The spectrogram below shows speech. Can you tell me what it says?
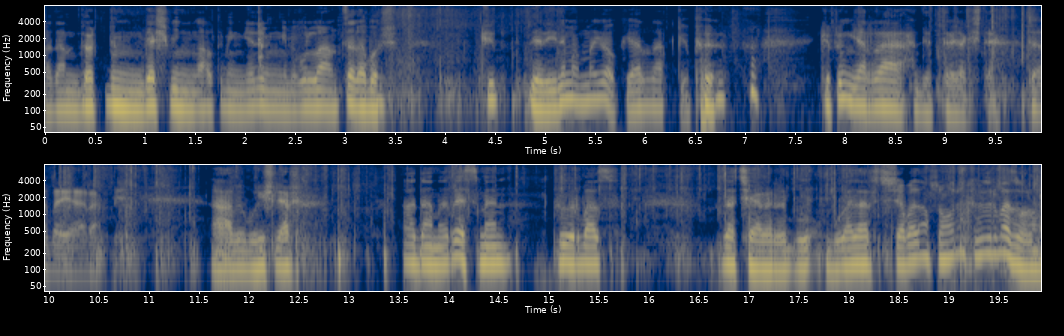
Adam 4000, 5000, 6000, 7000 gibi kullansa da boş. Küp dediydim ama yok yarrak küpü. Küpün yarrağı dedirtecek işte. Tövbe yarabbi. Abi bu işler adamı resmen kıvırbaz da çevirir. Bu, bu kadar çabadan sonra kıvırbaz olun.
